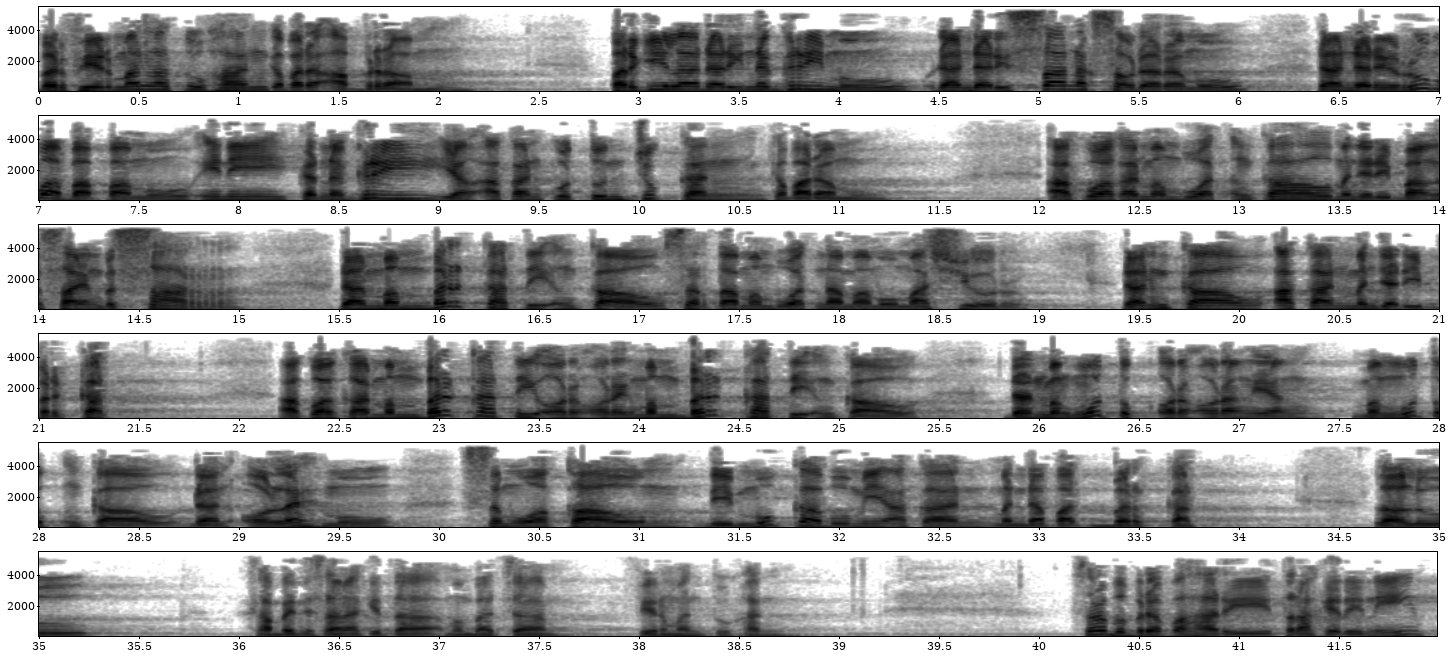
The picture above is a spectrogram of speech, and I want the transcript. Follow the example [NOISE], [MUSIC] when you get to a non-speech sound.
Berfirmanlah Tuhan kepada Abram, Pergilah dari negerimu dan dari sanak saudaramu dan dari rumah bapamu ini ke negeri yang akan kutunjukkan kepadamu. Aku akan membuat engkau menjadi bangsa yang besar dan memberkati engkau serta membuat namamu masyur dan engkau akan menjadi berkat. Aku akan memberkati orang-orang yang memberkati engkau dan mengutuk orang-orang yang mengutuk engkau dan olehmu semua kaum di muka bumi akan mendapat berkat. Lalu sampai di sana kita membaca firman Tuhan. Setelah beberapa hari terakhir ini,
